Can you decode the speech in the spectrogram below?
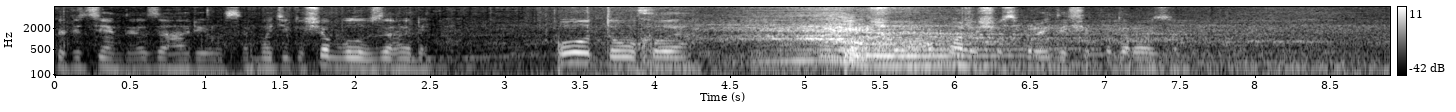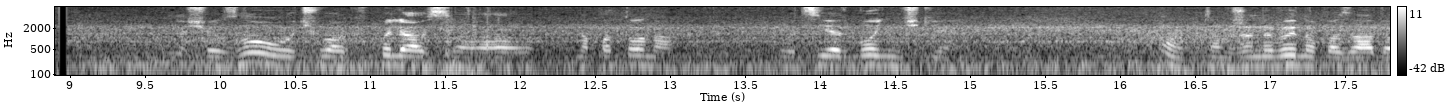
коефіцієнти загорілися, бо тільки що було взагалі. Потухли. Може щось прийде ще по дорозі. Що, знову чувак впилявся на патона у ці отбойнички. Ну, там вже не видно позаду.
